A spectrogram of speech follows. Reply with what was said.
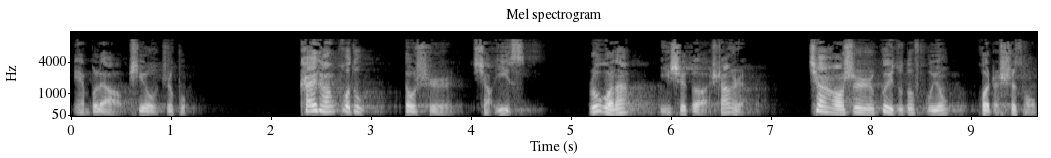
免不了皮肉之苦。开膛破肚都是小意思。如果呢，你是个商人，恰好是贵族的附庸或者侍从，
